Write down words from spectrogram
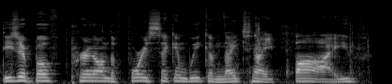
These are both printed on the 42nd week of 1995.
